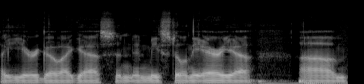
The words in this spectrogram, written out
a year ago, I guess, and, and me still in the area. Um,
